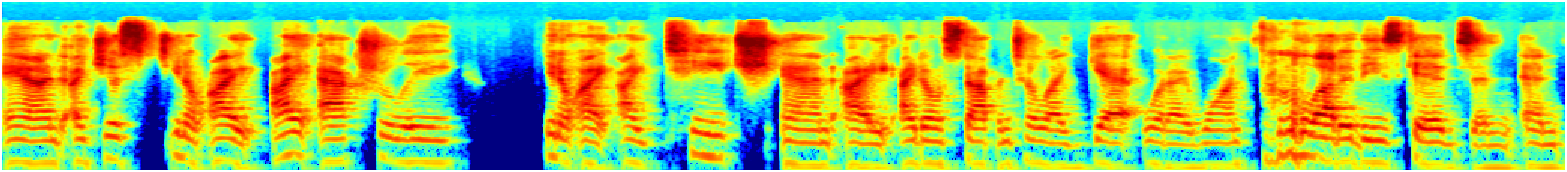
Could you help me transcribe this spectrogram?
and i just you know i i actually you know i i teach and i i don't stop until i get what i want from a lot of these kids and and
